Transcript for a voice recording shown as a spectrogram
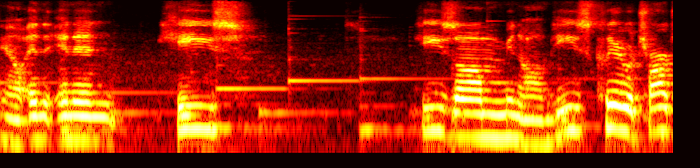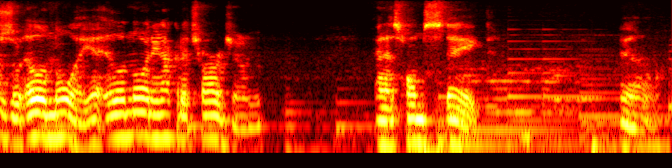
you know, and and then he's he's um, you know, he's clear with charges of Illinois. Yeah, Illinois, they're not going to charge him at his home state. You know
